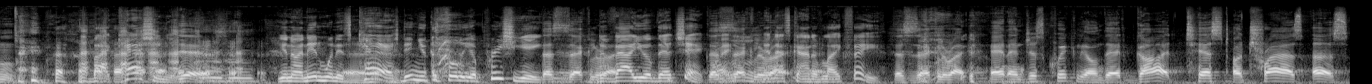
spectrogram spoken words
Hmm. by cashing it, Yes. you know, and then when it's uh-huh. cash, then you can fully appreciate That's exactly the right. value of that check. That's right? exactly and that's kind of like faith. That's exactly right. And and just quickly on that, God tests or tries us.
